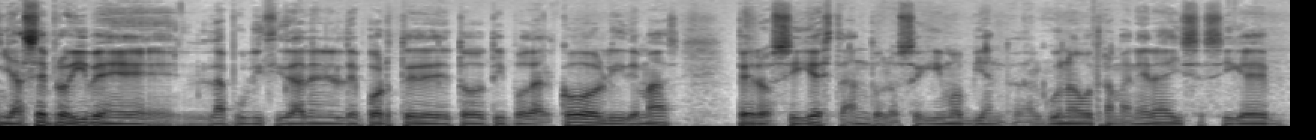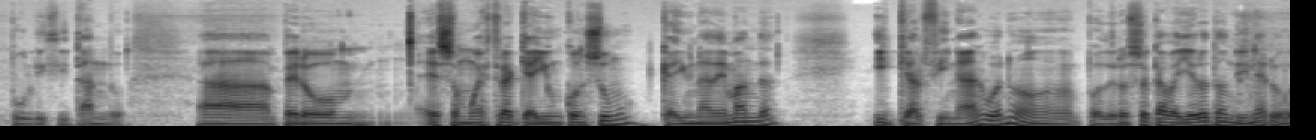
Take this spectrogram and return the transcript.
ya se prohíbe la publicidad en el deporte de todo tipo de alcohol y demás, pero sigue estando, lo seguimos viendo de alguna u otra manera y se sigue publicitando. Ah, pero eso muestra que hay un consumo, que hay una demanda y que al final, bueno, poderoso caballero don dinero.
